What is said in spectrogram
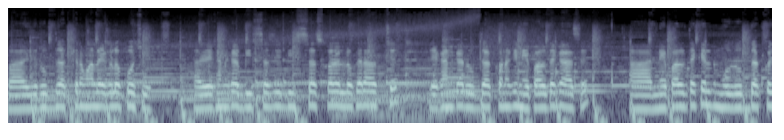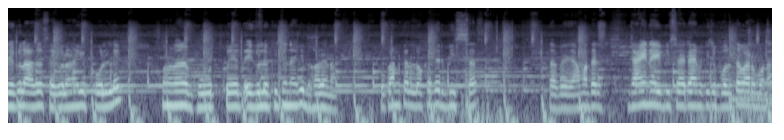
বা এই রুদ্রাক্ষের মালা এগুলো প্রচুর। আর এখানকার বিশ্বাসী, বিশ্বাস করে লোকেরা হচ্ছে এখানকার রুদ্রাক্ষ নাকি নেপাল থেকে আসে। আর নেপাল থেকে রুদ্রাক্ষ যেগুলো আসে, সেগুলো নাকি পড়লে কোনো ধরনের ভূত, প্রেত এগুলো কিছু নাকি ধরে না। ওখানকার লোকেদের বিশ্বাস। তবে আমাদের জানি না এই বিষয়টা, আমি কিছু বলতে পারব না।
